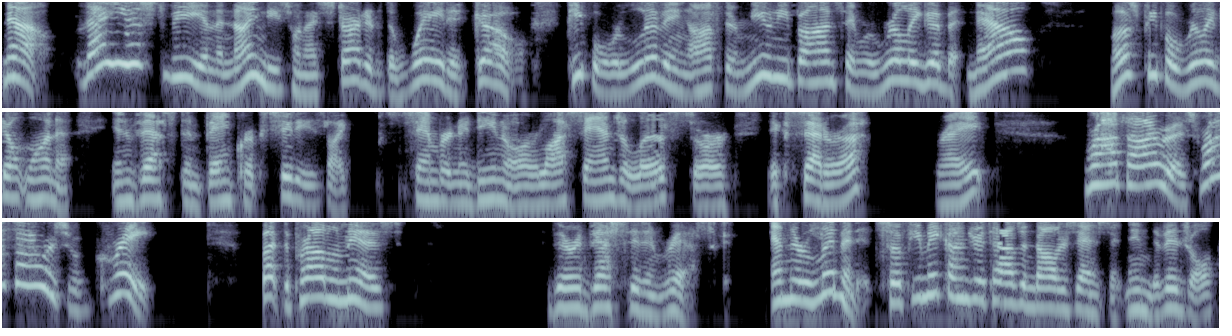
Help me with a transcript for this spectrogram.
Now, that used to be in the 90s when I started the way to go. People were living off their muni bonds. They were really good. But now, most people really don't want to invest in bankrupt cities like San Bernardino or Los Angeles or etc. Right? Roth IRAs. Roth IRAs were great. But the problem is they're invested in risk and they're limited. So if you make $100,000 as an individual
